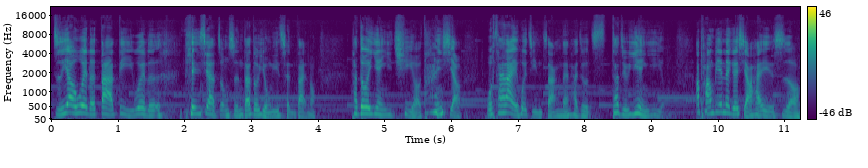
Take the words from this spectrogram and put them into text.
只要为了大地，为了天下众生，他都勇于承担哦，他都会愿意去哦。他很小。我猜他也会紧张，但他就他就愿意哦。啊，旁边那个小孩也是哦，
